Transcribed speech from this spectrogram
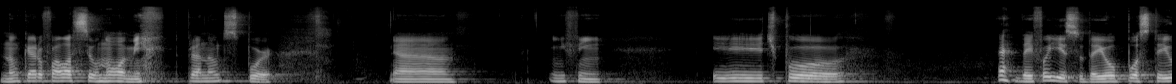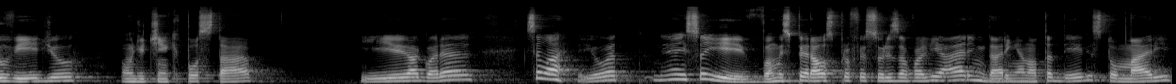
Não quero falar seu nome para não te expor. Uh, enfim. E tipo. É, daí foi isso. Daí eu postei o vídeo onde tinha que postar. E agora, sei lá, eu é isso aí. Vamos esperar os professores avaliarem, darem a nota deles, tomare.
